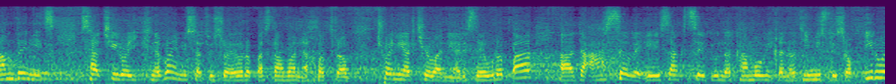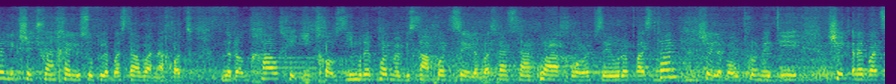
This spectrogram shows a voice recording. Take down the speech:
რამდენიც საჭირო იქნება იმისათვის რომ ევროპას დავანახოთ რომ ჩვენი არჩევანი არის ევროპა და ასევე ეს აქციები უნდა გამოვიყენოთ იმისთვის, რომ პირველ რიგში ჩვენ ხელისუფლებას დავანახოთ, რომ ხალხი ითხოვს იმ რეფორმების განხორციელებას, რაც დაგვაახლოვებს ევროპასთან, შეიძლება უფრო მეტი შეკრებაც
